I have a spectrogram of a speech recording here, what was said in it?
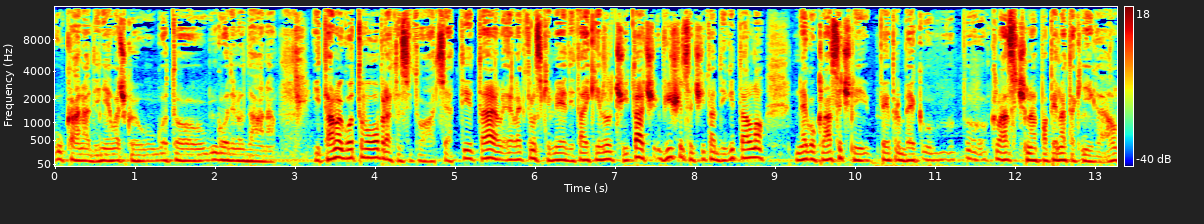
u Kanadi, Njemačkoj u gotovo godinu dana. I tamo je gotovo obratna situacija. Ti, taj elektronski medij, taj Kindle čitač, više se čita digitalno nego klasični paperback, klasična papirnata knjiga. Jel.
